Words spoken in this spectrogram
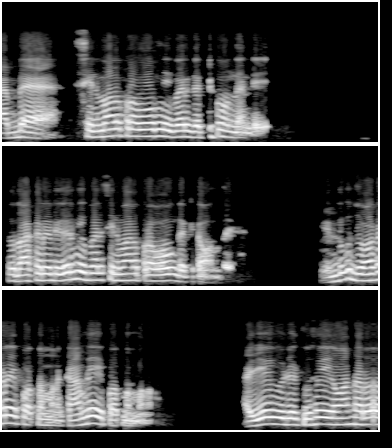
అబ్బే సినిమాల ప్రభావం మీ పైన గట్టిగా ఉందండి. సుధాకర్ రెడ్డి గారు మీ పైన సినిమాల ప్రభావం గట్టిగా ఉంది. ఎందుకు జోకర్ అయిపోతున్నాం మనం? కామెడీ అయిపోతున్నాం మనం. అయ్యే వీడియో చూసే ఏమంటున్నారు?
